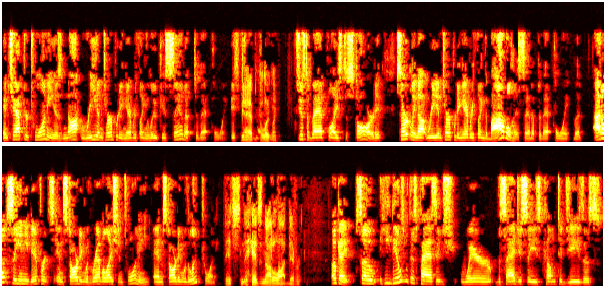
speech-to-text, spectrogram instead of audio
And chapter 20 is not reinterpreting everything Luke has said up to that point. It's just, Absolutely. It's just a bad place to start. It, certainly not reinterpreting everything the Bible has said up to that point, but I don't see any difference in starting with Revelation 20 and starting with Luke 20. It's, it's not a lot different. Okay, so he deals with this passage where the Sadducees come to Jesus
